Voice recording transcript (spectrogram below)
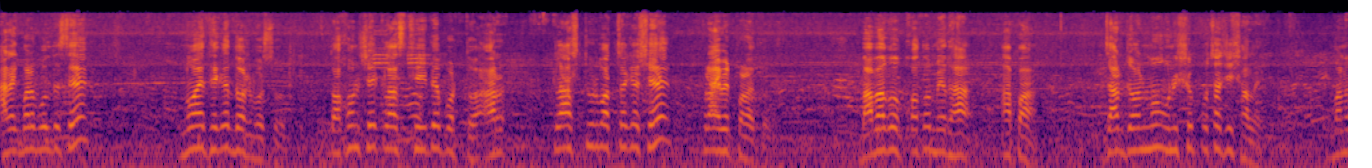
আরেকবার বলতেছে, নয় থেকে দশ বছর। তখন সে ক্লাস থ্রিতে পড়তো, আর ক্লাস টুর বাচ্চাকে সে প্রাইভেট পড়াতো। বাবা গো, কত মেধা, আপা। যার জন্ম উনিশশো পঁচাশি সালে। মানে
